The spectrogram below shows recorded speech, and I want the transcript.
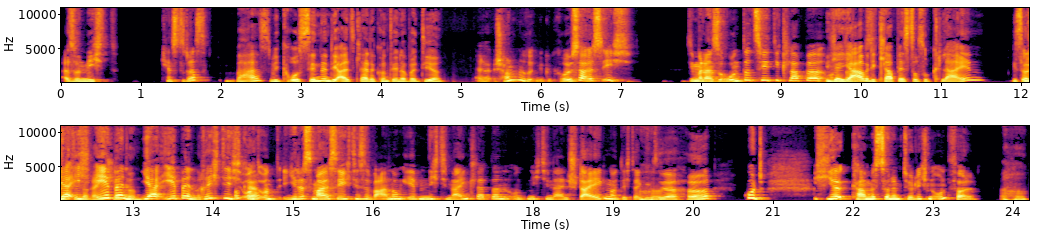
Also nicht. Kennst du das? Was? Wie groß sind denn die Altkleidercontainer bei dir? äh, schon größer als ich. Die man dann so runterzieht, die Klappe. Ja, ja, aber die Klappe ist doch so klein. Wie soll ja, ich, denn da eben, ja, eben, richtig. Okay. Und, und jedes Mal sehe ich diese Warnung eben nicht hineinklettern und nicht hineinsteigen. Und ich denke mir so, ja, hä? Gut. Hier kam es zu einem tödlichen Unfall. Aha.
